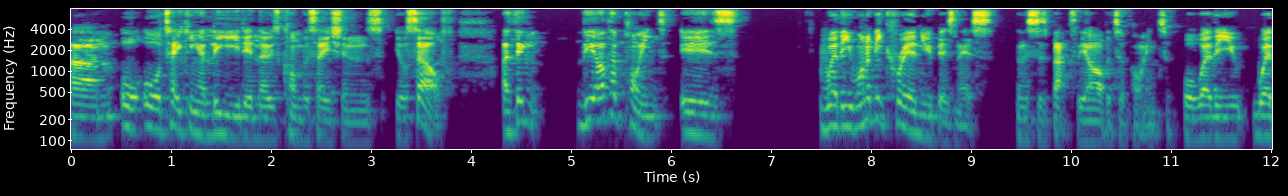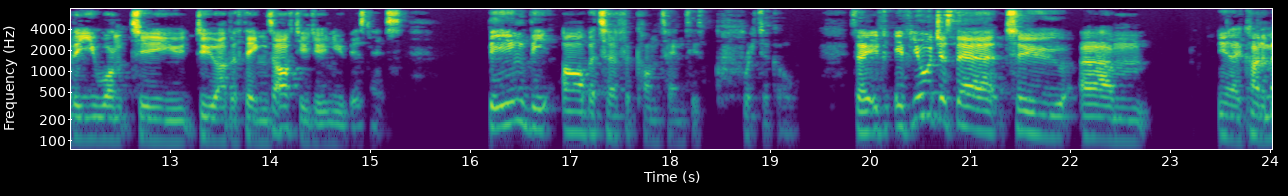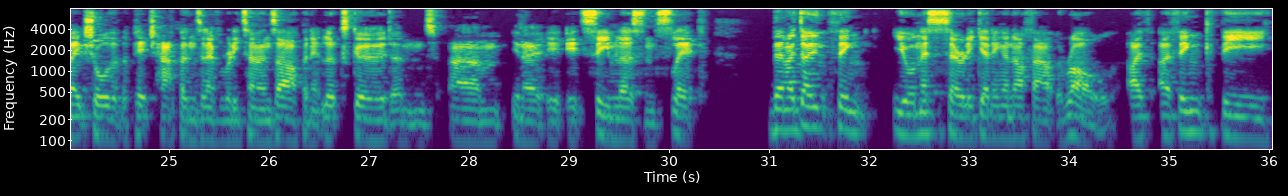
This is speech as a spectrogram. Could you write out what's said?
um, or, or taking a lead in those conversations yourself. I think the other point is whether you want to be career new business, and this is back to the arbiter point, or whether you whether you want to do other things after you do new business. Being the arbiter for content is critical. So if, if you're just there to um, you know, kind of make sure that the pitch happens and everybody turns up and it looks good and, um, you know, it, it's seamless and slick, then I don't think you're necessarily getting enough out the role. I, I think the,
